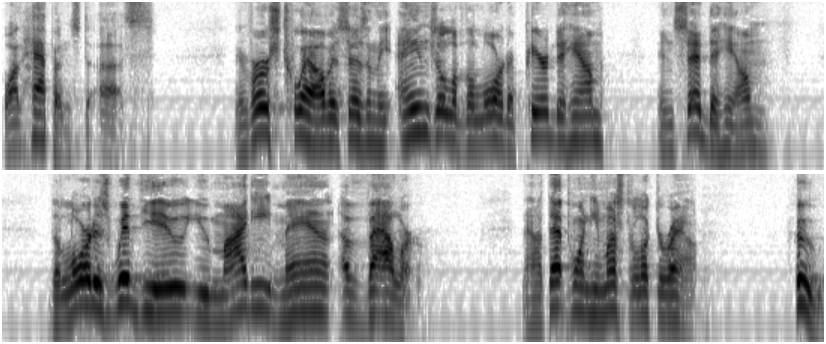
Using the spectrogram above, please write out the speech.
what happens to us? In verse 12, it says, And the angel of the Lord appeared to him and said to him, The Lord is with you, you mighty man of valor. Now, at that point, he must have looked around. Who?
